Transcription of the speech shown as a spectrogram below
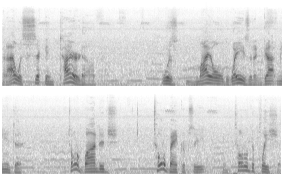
that I was sick and tired of was my old ways that had got me into total bondage, total bankruptcy, and total depletion.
